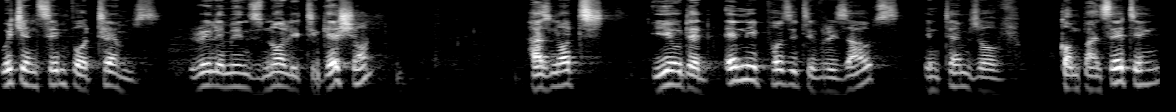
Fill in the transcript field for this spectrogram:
which in simple terms really means no litigation, has not yielded any positive results in terms of compensating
